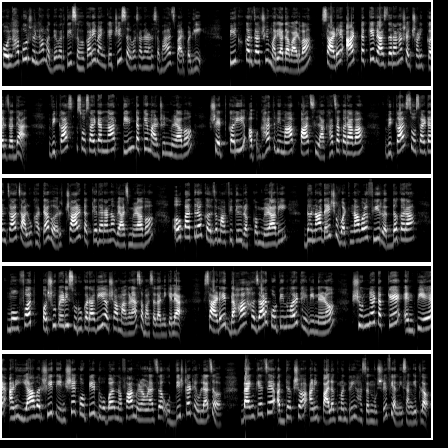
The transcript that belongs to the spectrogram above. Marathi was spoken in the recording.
कोल्हापूर जिल्हा मध्यवर्ती सहकारी बँकेची सर्वसाधारण सभा आज पार पडली. पीक कर्जाची मर्यादा वाढवा साडेआठ टक्के व्याजदरानं शैक्षणिक कर्ज द्या. विकास सोसायट्यांना तीन टक्के मार्जिन मिळावं शेतकरी अपघात विमा पाच लाखाचा करावा विकास सोसायट्यांचा चालू खात्यावर चार टक्के दरानं व्याज मिळावं अपात्र कर्जमाफीतील रक्कम मिळावी धनादेश वटणावळ फी रद्द करा मोफत पशुपेढी सुरू करावी अशा मागण्या सभासदांनी केल्या. साडे दहा हजार कोटींवर ठेवी नेणं शून्य टक्के एन पी ए आणि यावर्षी तीनशे कोटी ढोबळ नफा मिळवण्याचं उद्दिष्ट ठेवल्याचं बँकेचे अध्यक्ष आणि पालकमंत्री हसन मुश्रीफ यांनी सांगितलं.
